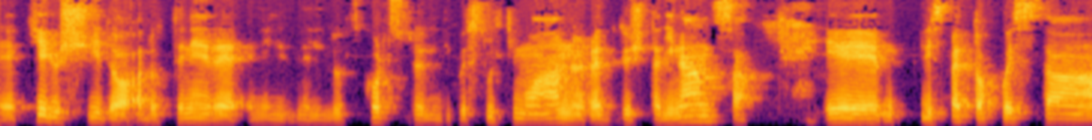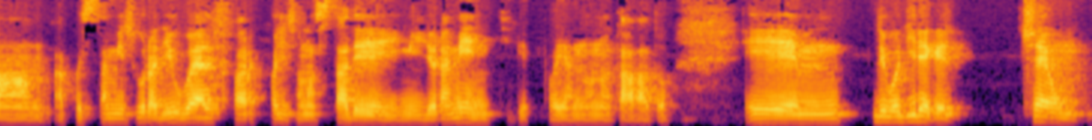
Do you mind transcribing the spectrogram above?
eh, chi è riuscito ad ottenere nel, nello scorso di quest'ultimo anno il reddito di cittadinanza e rispetto a questa, a questa misura di welfare quali sono stati i miglioramenti che poi hanno notato. E, devo dire che c'è un,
